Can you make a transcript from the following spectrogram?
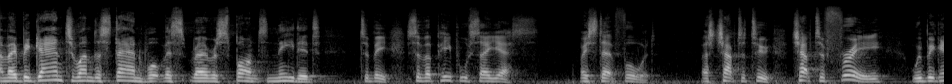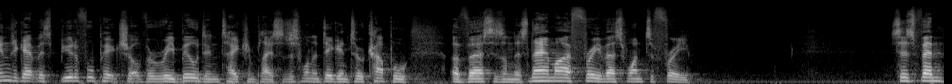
and they began to understand what this, their response needed to be. So the people say yes. They step forward. That's chapter 2. Chapter 3, we begin to get this beautiful picture of a rebuilding taking place. I just want to dig into a couple of verses on this. Nehemiah 3, verse 1 to 3. It says, Then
